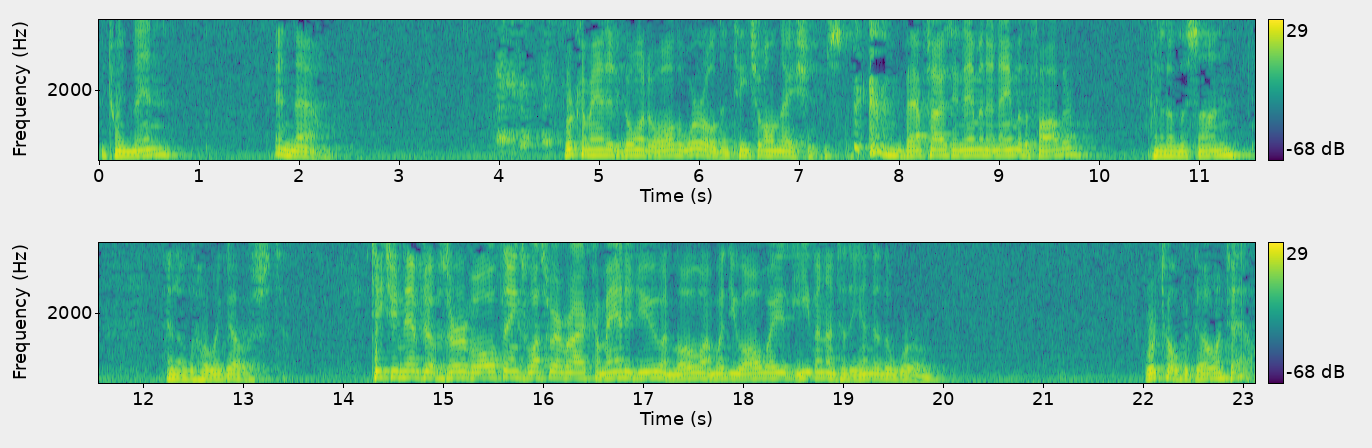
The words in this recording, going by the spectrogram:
between then and now. We're commanded to go into all the world and teach all nations, baptizing them in the name of the Father and of the Son and of the Holy Ghost, teaching them to observe all things whatsoever I commanded you, and lo, I'm with you always, even unto the end of the world. We're told to go and tell.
